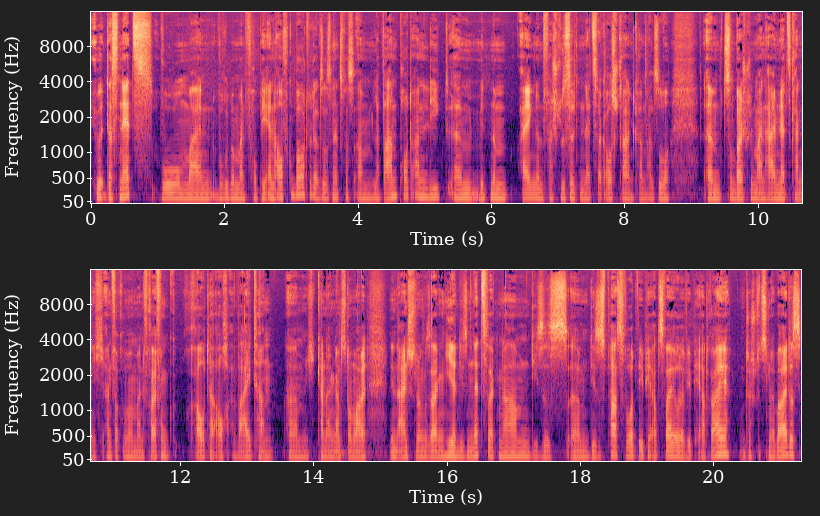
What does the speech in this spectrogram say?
über das Netz, wo mein, worüber mein VPN aufgebaut wird, also das Netz, was am LAN-Port anliegt, ähm, mit einem eigenen verschlüsselten Netzwerk ausstrahlen kann. Also ähm, zum Beispiel mein Heimnetz kann ich einfach über meinen Freifunkrouter auch erweitern. Ähm, ich kann dann ganz normal in den Einstellungen sagen, hier diesen Netzwerknamen, dieses, ähm, dieses Passwort WPA2 oder WPA3, unterstützen wir beides.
